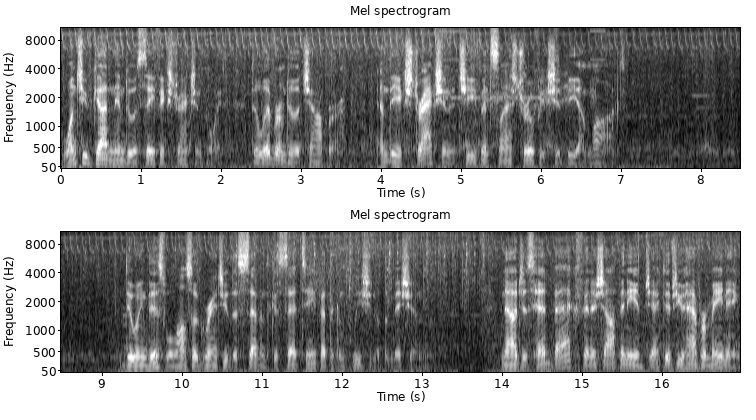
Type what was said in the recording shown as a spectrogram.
Once you've gotten him to a safe extraction point, deliver him to the chopper, and the extraction achievement slash trophy should be unlocked. Doing this will also grant you the 7th cassette tape at the completion of the mission. Now just head back, finish off any objectives you have remaining,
